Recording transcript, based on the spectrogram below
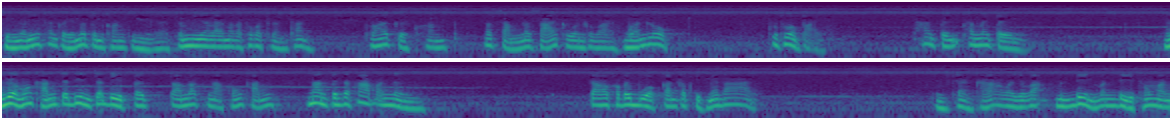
สิ่งเหล่านี้ท่านก็เห็นว่าเป็นความจริงอยู่แล้ว จะมีอะไรมากระทบกระเทือนท่าน เพราะให้เกิดความระสำระสายกระวนกระวายเหมือนโลกทั่วๆไป ท่านเป็นท่านไม่เป็น เรื่องของขันจะดิ้นจะดีดไปตามลักษณะของขัน นั่นเป็นสภาพอันหนึ่งจะเอาเข้าไปบวกกันกับจิตไม่ได้แข้งขาอวัยวะ มันดิ้นมันดีดของมัน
